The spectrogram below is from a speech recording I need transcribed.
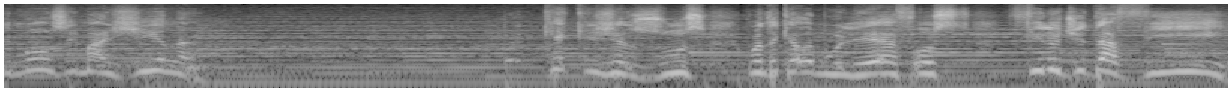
irmãos, imagina que que Jesus, quando aquela mulher fosse filho de Davi,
